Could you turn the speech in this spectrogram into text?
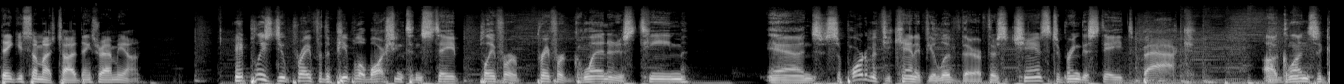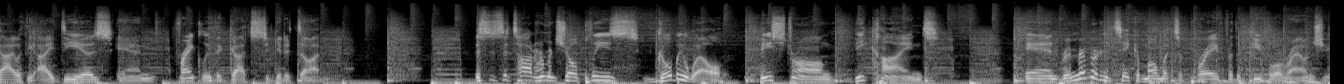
Thank you so much, Todd. Thanks for having me on. Hey, please do pray for the people of Washington State. Pray for pray for Glen and his team and support them if you can, if you live there. If there's a chance to bring the state back, uh, Glen's a guy with the ideas and, frankly, the guts to get it done. This is the Todd Herman Show. Please go be well, be strong, be kind, and remember to take a moment to pray for the people around you.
